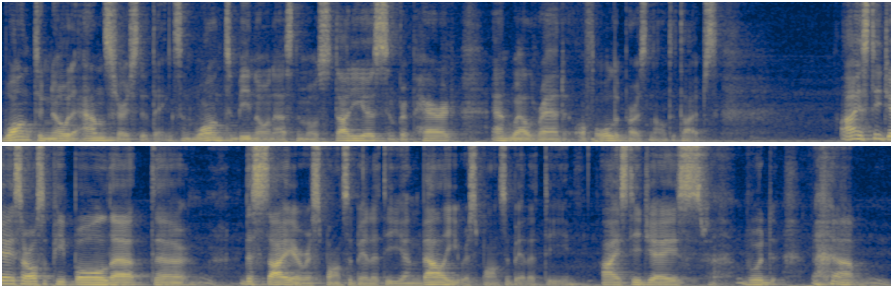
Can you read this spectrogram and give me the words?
want to know the answers to things and want to be known as the most studious and prepared and well-read of all the personality types. ISTJs are also people that uh, desire responsibility and value responsibility. ISTJs would um,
